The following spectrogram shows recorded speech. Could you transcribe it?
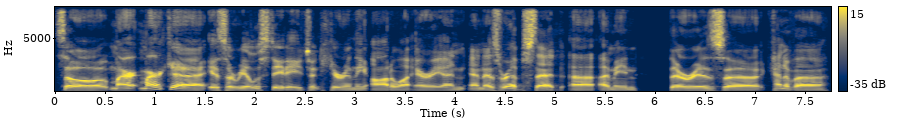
So Mark, Mark uh, is a real estate agent here in the Ottawa area, and, and as Reb said, uh, I mean there is a, kind of a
